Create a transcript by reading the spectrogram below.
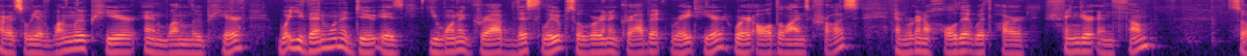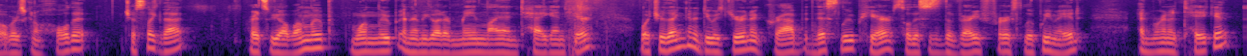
All right, so we have one loop here and one loop here. What you then want to do is you want to grab this loop. So we're going to grab it right here where all the lines cross and we're going to hold it with our finger and thumb. So we're just going to hold it just like that. Right, so we got one loop, one loop, and then we got our main line and tag end here. What you're then going to do is you're going to grab this loop here. So this is the very first loop we made. And we're going to take it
